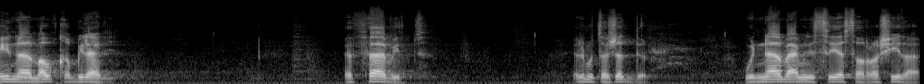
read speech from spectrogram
إن الموقف بلادي الثابت المتجدر والنابع من السياسة الرشيدة.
